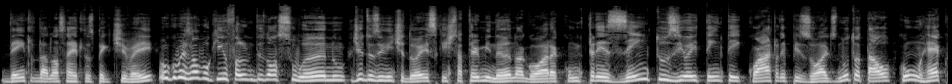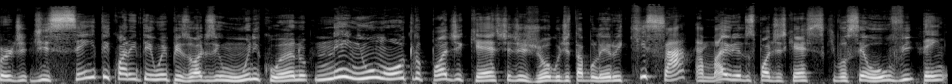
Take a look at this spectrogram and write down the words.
dentro da nossa retrospectiva aí. Vamos começar um pouquinho falando do nosso ano de 2022, que a gente tá terminando agora com 384 episódios no total, com um recorde de 141 episódios em um único ano. Nenhum outro podcast de jogo de tabuleiro e, quiçá, a maioria dos podcasts que você ouve tem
